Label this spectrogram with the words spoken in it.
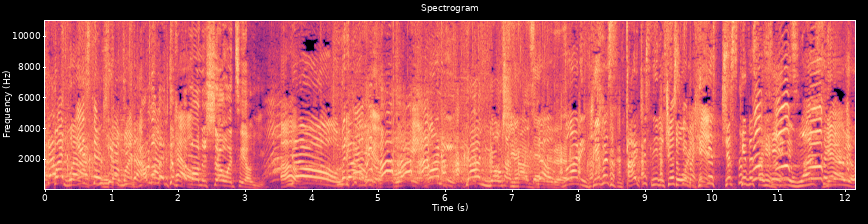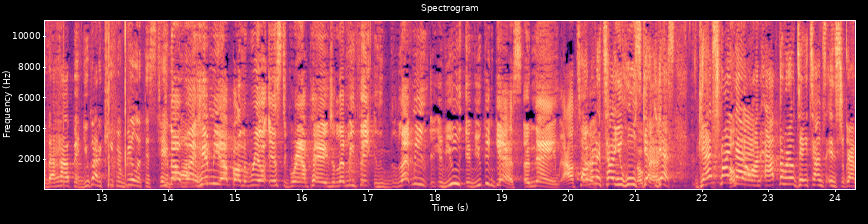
that's But whack. is there You someone do that. you I'm gonna let to them tell? come on the show and tell you. Oh. No, But no. have you? Right. Loni, Y'all know she not no, doing that. Loni, give us. I just need a Just story. give a hint. us, just give us a hint. Give me one Yeah. scenario that happened. You got to keep it real at this table. You know what? Hit me up on the real Instagram page and let me think. Let me if you if you can guess a name, I'll tell you. I'm you. gonna tell you who's Okay. gue- yes. Guess right Okay. now on at the Real Daytimes Instagram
